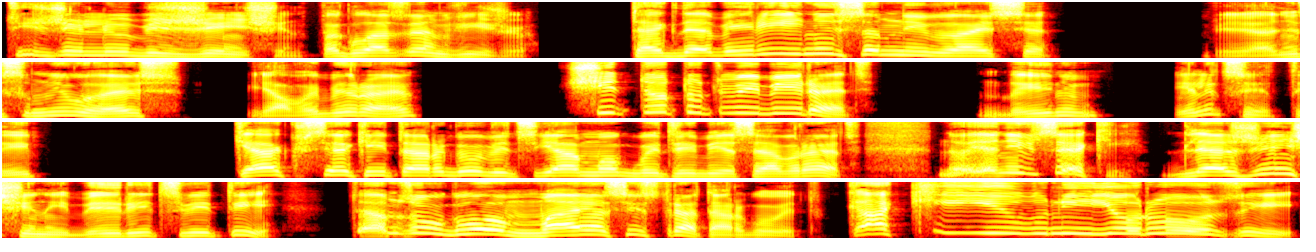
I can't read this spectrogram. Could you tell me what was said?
«Ты же любишь женщин, по глазам вижу. Тогда бери и не сомневайся». «Я не сомневаюсь. Я выбираю». «Что тут выбирать? Дыню или цветы. Как всякий торговец я мог бы тебе соврать, но я не всякий. Для женщины бери цветы. Там за углом моя сестра торгует. Какие у нее розы!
